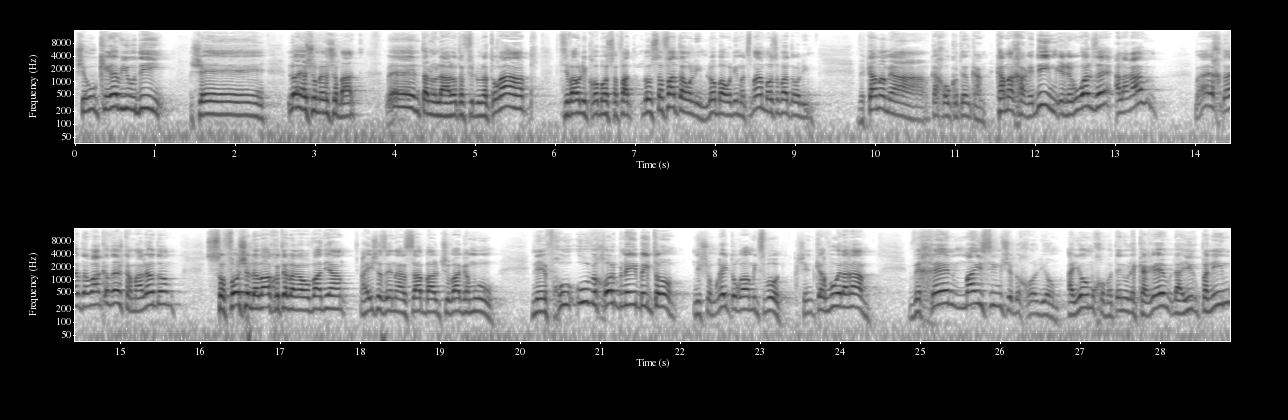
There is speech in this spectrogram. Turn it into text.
שהוא קירב יהודי שלא היה שומר שבת, ונתן לו לעלות אפילו לתורה, ציווהו לקרוא בהוספת, בהוספת העולים, לא בעולים עצמם, בהוספת העולים. וכמה מה... ככה הוא כותב כאן, כמה חרדים ערערו על זה, על הרב? איך אתה אוהב דבר כזה, שאתה מעלה אותו? סופו של דבר, כותב הרב עובדיה, האיש הזה נעשה בעל תשובה גמור. נהפכו הוא וכל בני ביתו לשומרי תורה ומצוות, שנתקרבו אל הרב. וכן מייסים שבכל יום. היום חובתנו לקרב, להאיר פנים,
